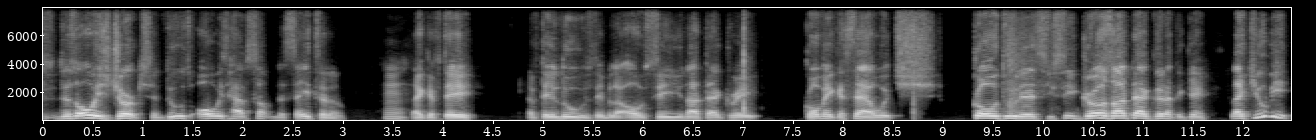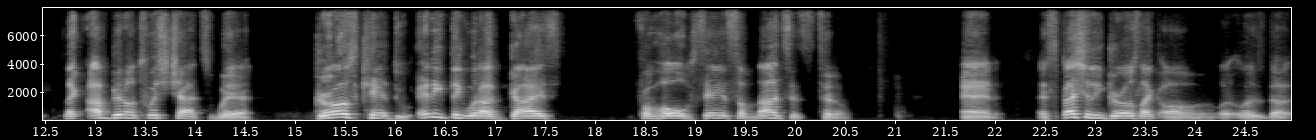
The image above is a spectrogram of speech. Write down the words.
there's always jerks and dudes always have something to say to them. Mm. Like if they if they lose, they be like, "Oh, see, you're not that great go make a sandwich, go do this. You see, girls aren't that good at the game. Like you be like, I've been on Twitch chats where girls can't do anything without guys from home saying some nonsense to them. And especially girls like, oh, what was that?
